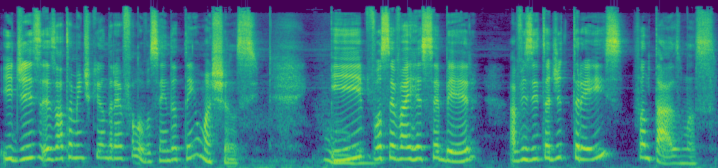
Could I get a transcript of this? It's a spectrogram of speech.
e diz exatamente o que o André falou: você ainda tem uma chance. E você vai receber a visita de três fantasmas.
